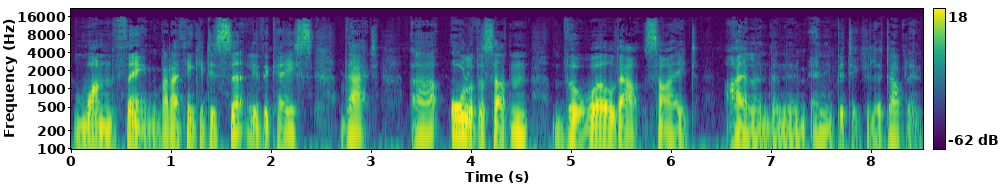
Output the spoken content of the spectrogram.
one thing, but I think it is certainly the case that uh, all of a sudden the world outside Ireland and in, and in, particular Dublin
